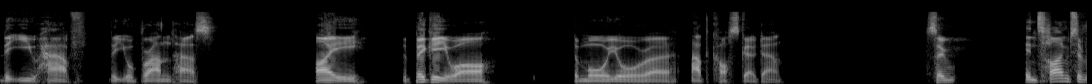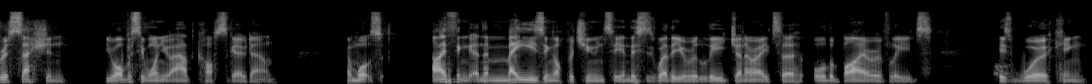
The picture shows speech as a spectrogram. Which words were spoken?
that you have, that your brand has i.e., the bigger you are, the more your uh, ad costs go down. So, in times of recession, you obviously want your ad costs to go down. And what's I think an amazing opportunity, and this is whether you're a lead generator or the buyer of leads, is working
